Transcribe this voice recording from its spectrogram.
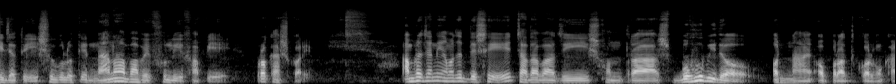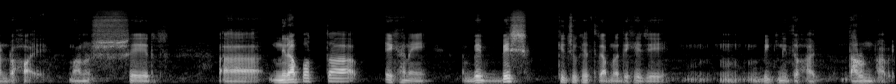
এই জাতীয় ইস্যুগুলোকে নানাভাবে ফুলিয়ে ফাঁপিয়ে প্রকাশ করে। আমরা জানি আমাদের দেশে চাঁদাবাজি, সন্ত্রাস বহুবিধ অন্যায় অপরাধ কর্মকাণ্ড হয়। মানুষের নিরাপত্তা এখানে বেশ কিছু ক্ষেত্রে আমরা দেখি যে বিঘ্নিত হয় দারুণভাবে।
